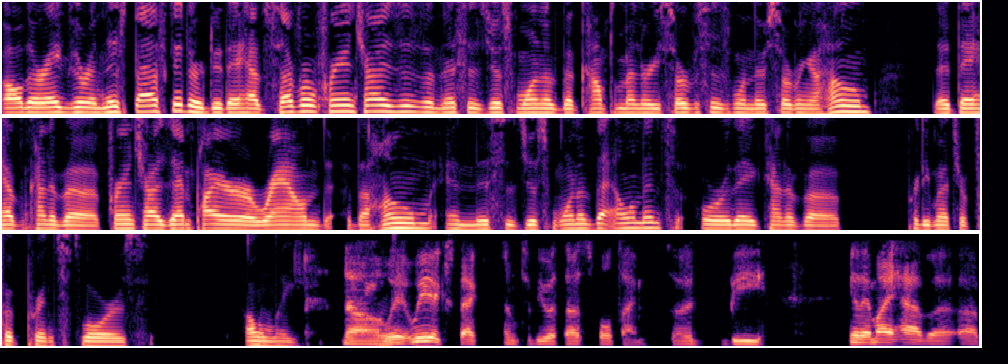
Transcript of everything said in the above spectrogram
all their eggs are in this basket, or do they have several franchises and this is just one of the complementary services when they're serving a home? That they have kind of a franchise empire around the home, and this is just one of the elements, or are they kind of a pretty much a Footprints Floors only? No, we, we expect them to be with us full time. So it'd be you know they might have a, a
